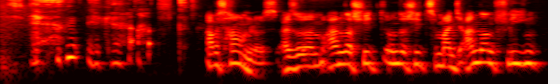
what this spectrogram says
Ekelhaft. Aber es ist harmlos. Also im Unterschied, Unterschied zu manch anderen Fliegen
